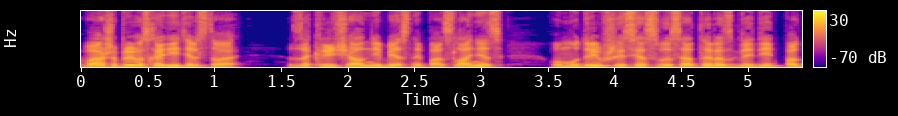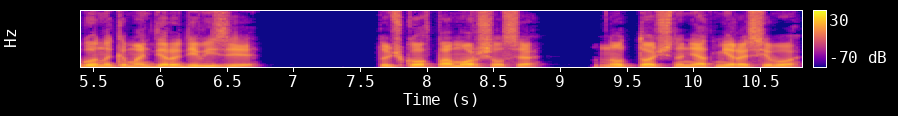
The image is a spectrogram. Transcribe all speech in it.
ваше превосходительство!» закричал небесный посланец, умудрившийся с высоты разглядеть погоны командира дивизии. Тучков поморщился. «Ну, точно не от мира сего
